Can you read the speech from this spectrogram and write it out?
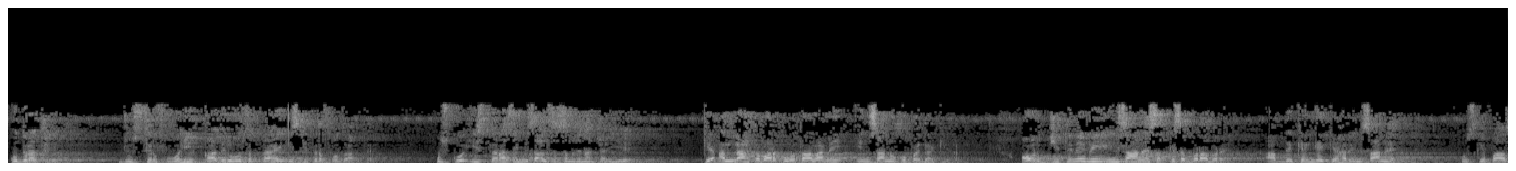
قدرت ہے، جو صرف وہی قادر ہو سکتا ہے، اس کی طرف وضاحت ہے۔ اس کو اس طرح سے مثال سے سمجھنا چاہیے کہ اللہ تبارک و تعالیٰ نے انسانوں کو پیدا کیا۔ اور جتنے بھی انسان ہیں سب کے سب برابر ہیں۔ آپ دیکھیں گے کہ ہر انسان ہے، اس کے پاس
